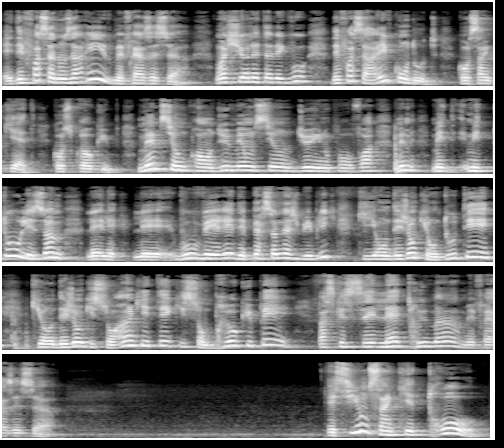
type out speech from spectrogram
Et des fois, ça nous arrive, mes frères et sœurs. Moi, je suis honnête avec vous. Des fois, ça arrive qu'on doute, qu'on s'inquiète, qu'on se préoccupe. Même si on croit en Dieu, même si Dieu il nous pourvoit, même, mais, tous les hommes, les, les, les, vous verrez des personnages bibliques qui ont des gens qui ont douté, qui ont des gens qui sont inquiétés, qui sont préoccupés. Parce que c'est l'être humain, mes frères et sœurs. Et si on s'inquiète trop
